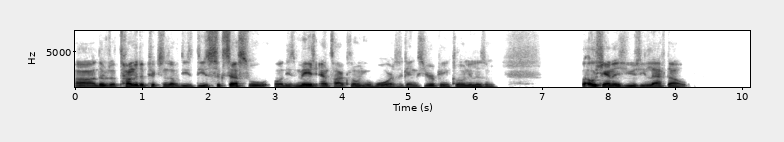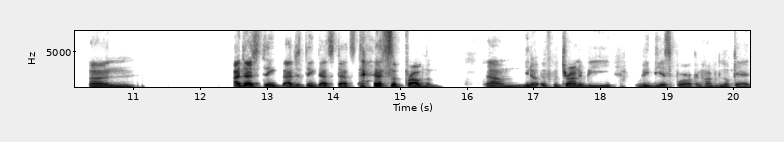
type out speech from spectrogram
Uh, there's a ton of depictions of these these successful or these major anti-colonial wars against European colonialism. But Oceania is usually left out. And I just think I just think that's that's that's a problem. Um, you know, if we're trying to be really diasporic and how we look at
